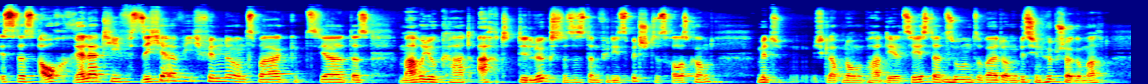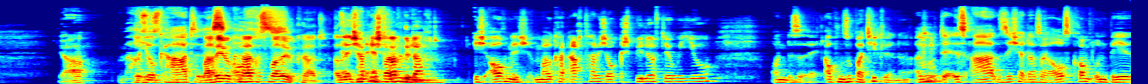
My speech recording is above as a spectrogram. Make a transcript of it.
ist das auch relativ sicher, wie ich finde. Und zwar gibt es ja das Mario Kart 8 Deluxe. Das ist dann für die Switch, das rauskommt. Mit, ich glaube, noch ein paar DLCs dazu Mhm. und so weiter und ein bisschen hübscher gemacht. Ja. Mario das ist- Kart Mario ist Kart auch ist Mario Kart. Also ich habe nicht dran gedacht. Ich auch nicht. Mario Kart 8 habe ich auch gespielt auf der Wii U. Und es ist auch ein super Titel. Ne? Also Mhm. der ist A, sicher, dass er rauskommt und B,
